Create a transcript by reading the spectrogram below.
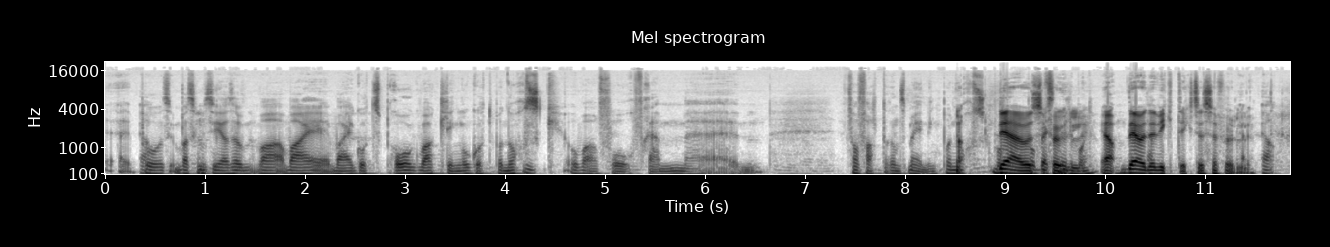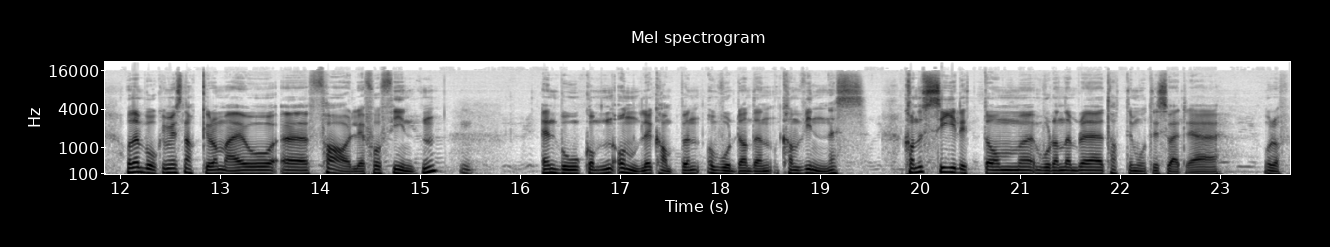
eh, på, hva skal vi si, altså, hva, hva, er, hva er godt språk, hva klinger godt på norsk, og hva får frem eh, forfatterens mening på norsk. på- det er jo selvfølgelig. Ja, det er jo det viktigste, selvfølgelig. Ja. Og den boken vi snakker om, er jo eh, 'Farlig for fienden'. Mm. En bok om den åndelige kampen og hvordan den kan vinnes. Kan du si litt om eh, hvordan den ble tatt imot i Sverige, Olof?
